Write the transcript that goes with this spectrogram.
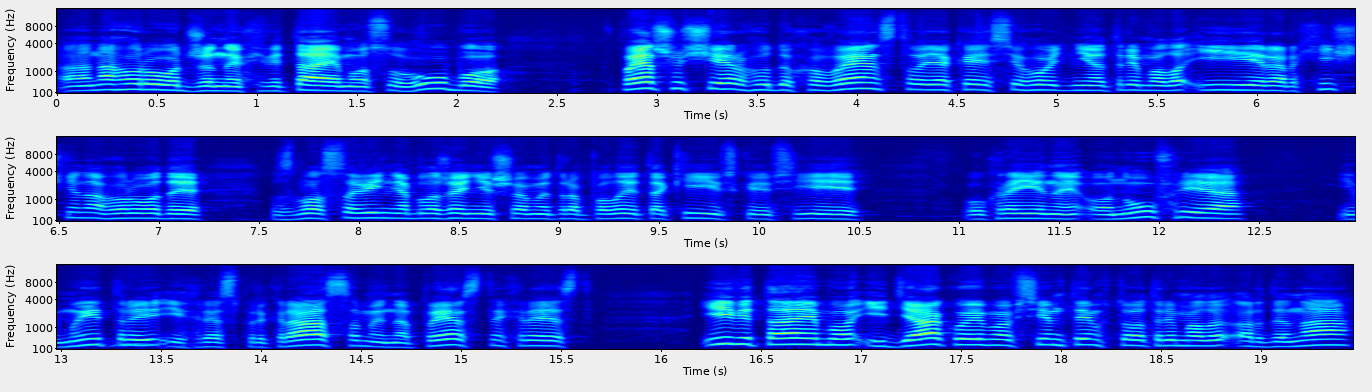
е, нагороджених вітаємо сугубо. В першу чергу духовенство, яке сьогодні отримало і ієрархічні нагороди з благословіння блаженнішого митрополита Київської всієї України Онуфрія, і Митри, і хрест прикрасами, наперсний хрест. І вітаємо і дякуємо всім тим, хто отримали ордена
